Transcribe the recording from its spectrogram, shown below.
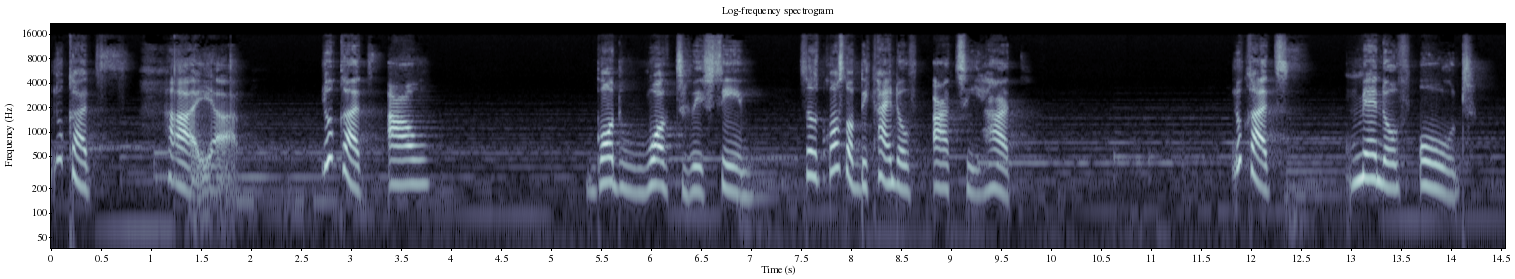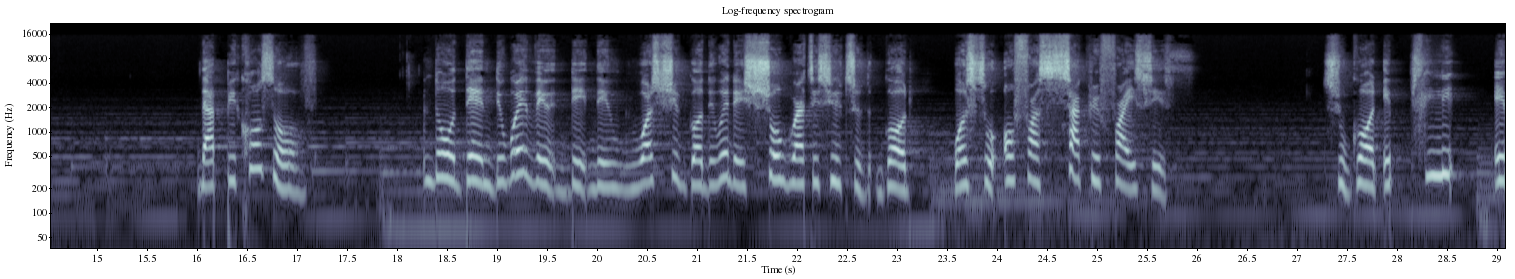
Look at, ah, yeah. Look at how God worked with him. So because of the kind of art he had. Look at men of old. That because of no, then the way they, they, they worship God, the way they show gratitude to God was to offer sacrifices to God, a, ple- a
